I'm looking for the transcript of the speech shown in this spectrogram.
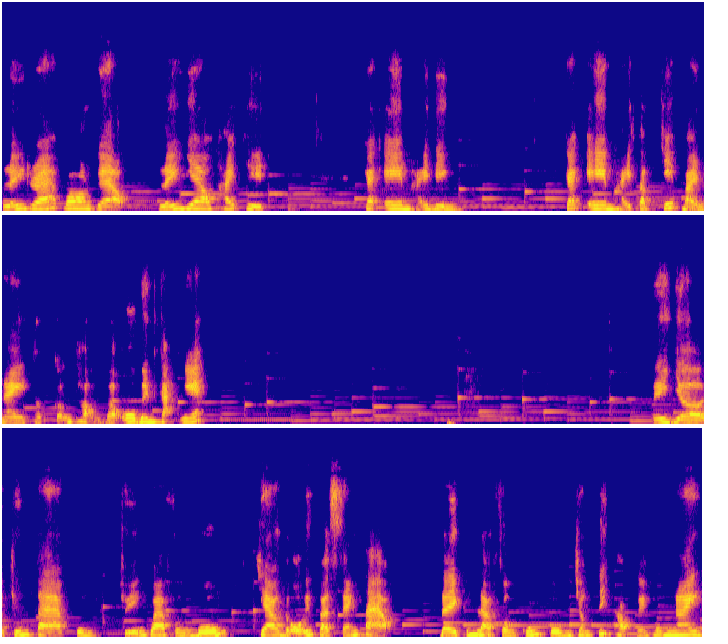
lấy rá vo gạo, lấy dao thái thịt. Các em hãy điền các em hãy tập chép bài này thật cẩn thận vào ô bên cạnh nhé. Bây giờ chúng ta cùng chuyển qua phần 4, trao đổi và sáng tạo. Đây cũng là phần cuối cùng trong tiết học ngày hôm nay.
